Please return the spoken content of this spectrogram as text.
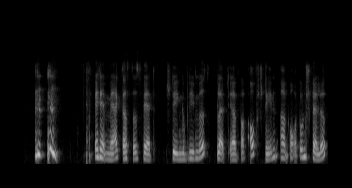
Wenn ihr merkt, dass das Pferd stehen geblieben ist, bleibt ihr einfach aufstehen an Ort und Stelle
